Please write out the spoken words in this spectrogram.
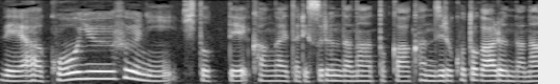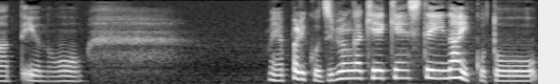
であこういうふうに人って考えたりするんだなとか感じることがあるんだなっていうのをまやっぱりこう自分が経験していないこと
